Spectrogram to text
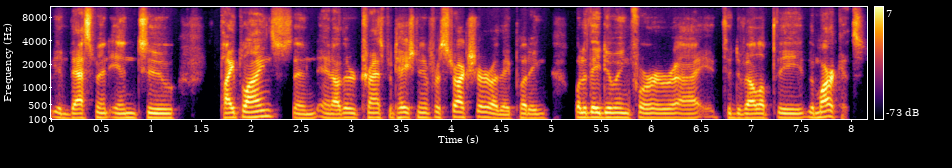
investment into pipelines and, and other transportation infrastructure? Are they putting? What are they doing for uh, to develop the the markets?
